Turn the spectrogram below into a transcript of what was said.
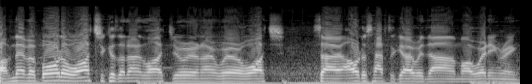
I've never bought a watch because I don't like jewelry. I don't wear a watch. So I'll just have to go with uh, my wedding ring.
